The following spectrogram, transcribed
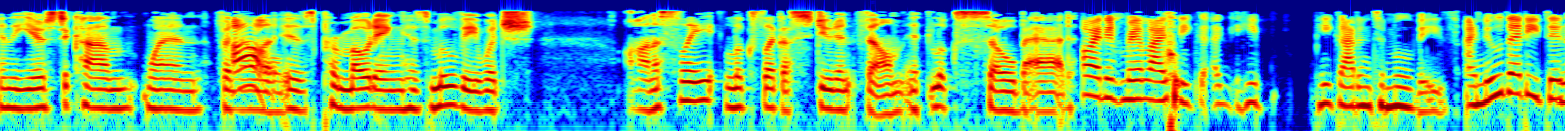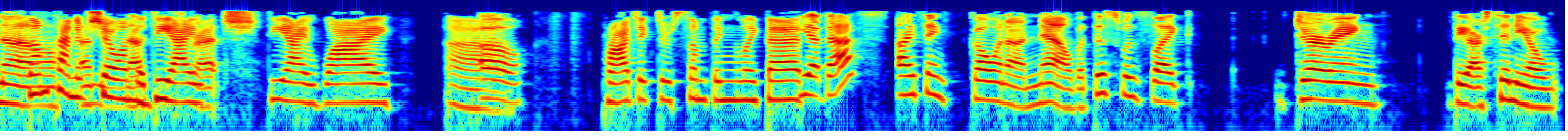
in the years to come when Vanilla Oh. is promoting his movie, which honestly looks like a student film. It looks so bad. Oh, I didn't realize he he he got into movies. I knew that he did no, some kind of I show mean, on the that's a DI. DIY uh, oh, project or something like that. yeah, that's I think going on now. But this was like during the Arsenio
